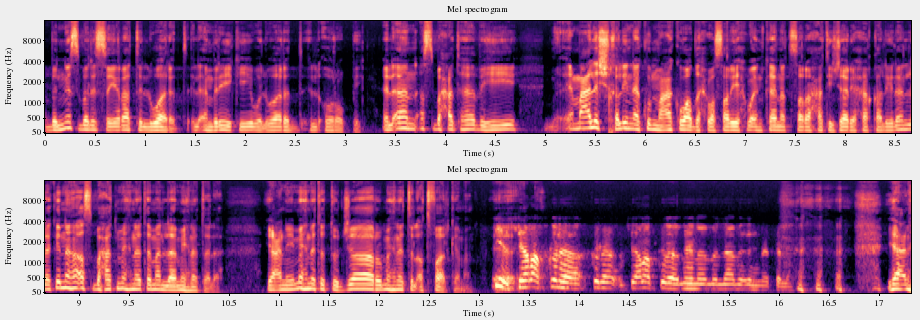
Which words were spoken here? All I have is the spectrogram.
بالنسبة للسيارات الوارد الأمريكي والوارد الأوروبي الآن أصبحت هذه معلش خليني أكون معك واضح وصريح وإن كانت صراحتي جارحة قليلا لكنها أصبحت مهنة من لا مهنة له يعني مهنة التجار ومهنة الأطفال كمان. هي السيارات كلها كلها السيارات كلها مهنة من لا مهنة له. يعني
